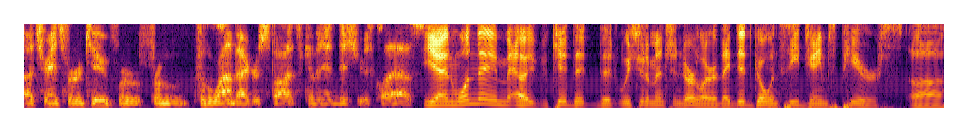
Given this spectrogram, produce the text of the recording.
a, transfer or two for from for the linebacker spots coming in this year's class. Yeah, and one name, uh, kid that that we should have mentioned earlier, they did go and see James Pierce. Uh,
